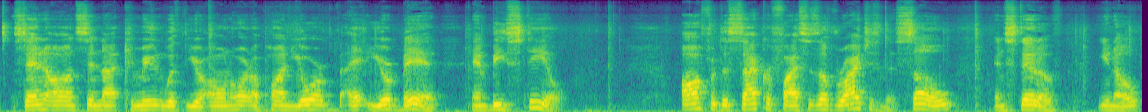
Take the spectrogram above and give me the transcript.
Standing on, sin not, commune with your own heart upon your your bed and be still. Offer the sacrifices of righteousness. So instead of you know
